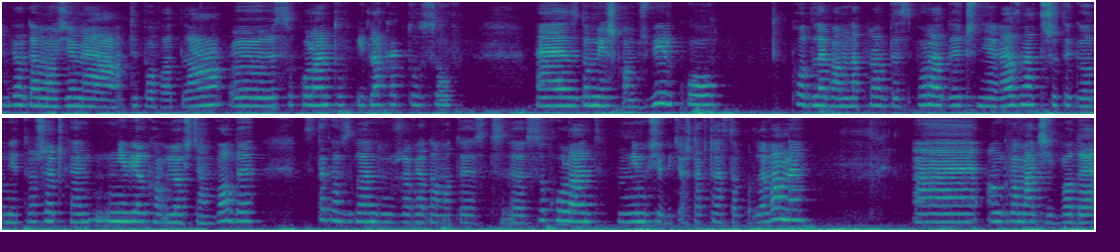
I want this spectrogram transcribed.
Wiadomo, ziemia typowa dla y, sukulentów i dla kaktusów. E, z domieszką żwirku. Podlewam naprawdę sporadycznie, raz na trzy tygodnie, troszeczkę niewielką ilością wody. Z tego względu, że wiadomo, to jest e, sukulent, nie musi być aż tak często podlewany. E, on gromadzi wodę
